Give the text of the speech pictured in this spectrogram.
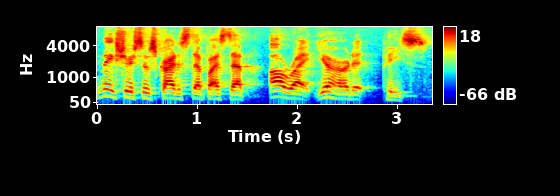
make sure you subscribe to Step by Step. All right, you heard it. Peace.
